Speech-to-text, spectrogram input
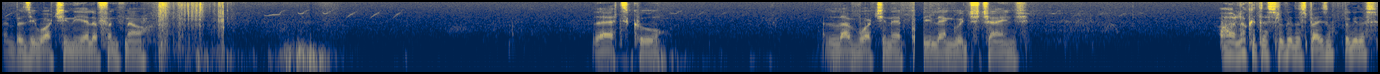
I'm busy watching the elephant now. That's cool. I love watching that body language change. Oh, look at this, look at this, Bazel. Look at this.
